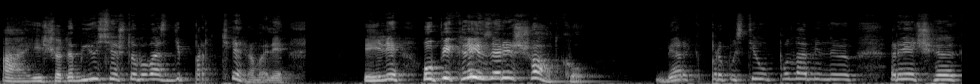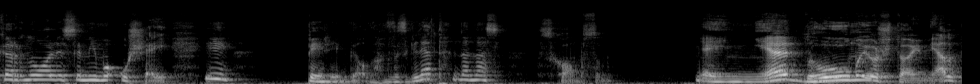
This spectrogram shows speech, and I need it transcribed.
а еще добьюсь, чтобы вас депортировали или упекли за решетку. Берг пропустил пламенную речь Корнуоллеса мимо ушей и перевел взгляд на нас с Холмсом. «Не думаю, что имел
